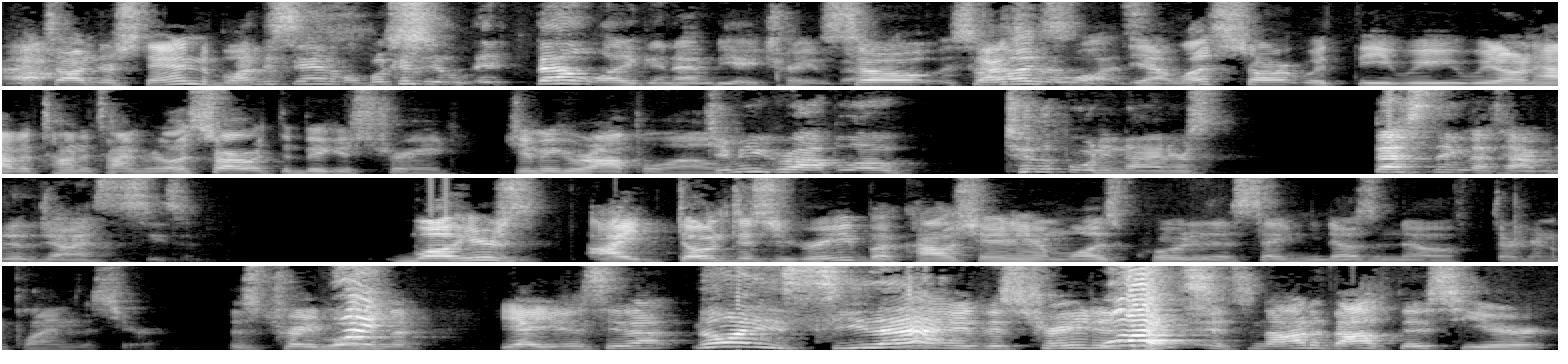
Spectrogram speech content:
That's Ah. understandable. Understandable because it, it felt like an NBA trade. So, so that's let's what it was. yeah, let's start with the we we don't have a ton of time here. Let's start with the biggest trade, Jimmy Garoppolo. Jimmy Garoppolo to the 49ers. Best thing that's happened to the Giants this season. Well, here's I don't disagree, but Kyle Shanahan was quoted as saying he doesn't know if they're going to play him this year. This trade What? wasn't. Yeah, you didn't see that. No, I didn't see that. Hey, this trade is What? it's not about this year.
